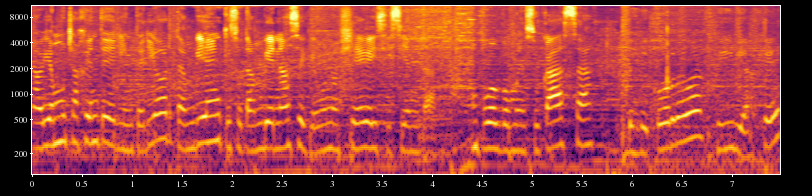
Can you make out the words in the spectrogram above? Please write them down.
Había mucha gente del interior también, que eso también hace que uno llegue y se sienta un poco como en su casa. Desde Córdoba sí viajé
